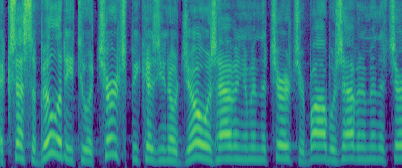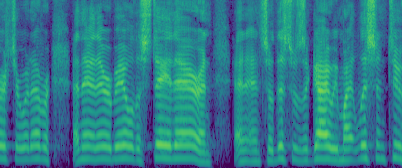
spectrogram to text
accessibility to a church because, you know, Joe was having him in the church or Bob was having him in the church or whatever. And they, they would be able to stay there. And, and, and so this was a guy we might listen to.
